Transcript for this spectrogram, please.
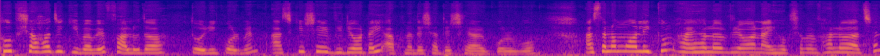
খুব সহজে কীভাবে ফালুদা তৈরি করবেন? আজকে সেই ভিডিওটাই আপনাদের সাথে শেয়ার করব। আসসালামু আলাইকুম। Hi hello everyone I hope সবাই ভালো আছেন।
